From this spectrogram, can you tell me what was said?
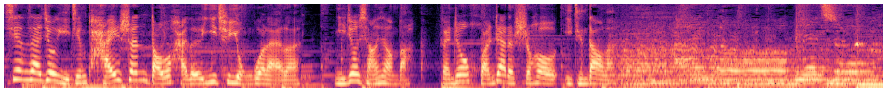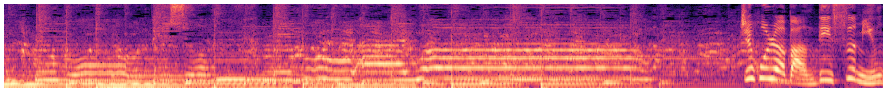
现在就已经排山倒海的一起涌过来了。你就想想吧，反正还债的时候已经到了。知乎热榜第四名，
